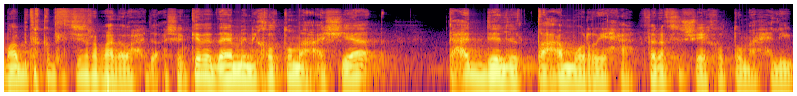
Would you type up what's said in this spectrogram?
ما بتقدر تشرب هذا وحده. عشان كذا دائما يخلطوه مع أشياء تعدل الطعم والريحة. فنفس الشيء يخلطوه مع حليب.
